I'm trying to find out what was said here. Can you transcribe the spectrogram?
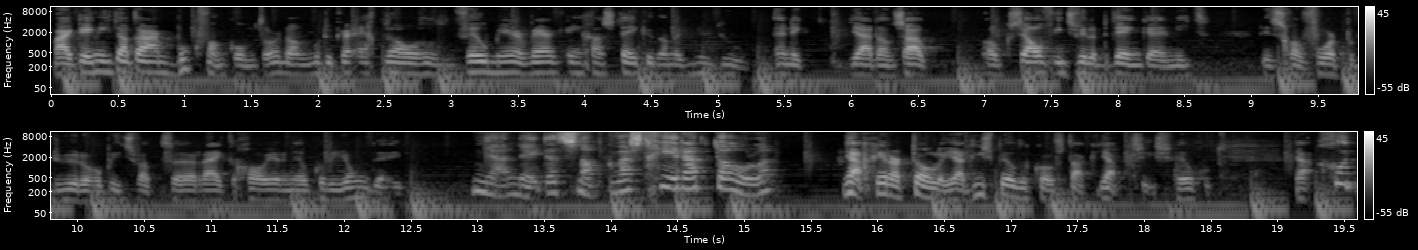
Maar ik denk niet dat daar een boek van komt hoor. Dan moet ik er echt wel veel meer werk in gaan steken dan ik nu doe. En ik, ja, dan zou ik ook zelf iets willen bedenken en niet. Dit is gewoon voortborduren op iets wat uh, Rijk de Gooier en Ilko de Jong deden. Ja, nee, dat snap ik. Was het Gerard Tolen? Ja, Gerard Tolen. Ja, die speelde Koostak. Ja, precies. Heel goed. Ja. Goed,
